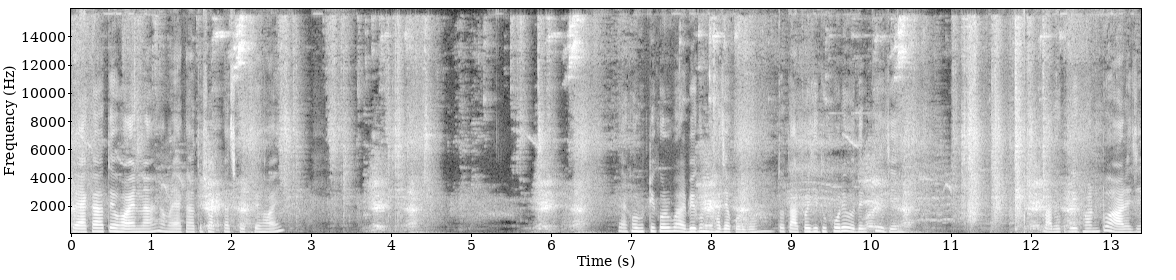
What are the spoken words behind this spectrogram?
তো একা হাতে হয় না, আমার একা হাতে সব কাজ করতে হয়। এখন রুটি করব আর বেগুন ভাজা করব। তো তারপরে যে দুপুরে ওদেরকে যে বাঁধাকপি ঘন্ট আর যে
